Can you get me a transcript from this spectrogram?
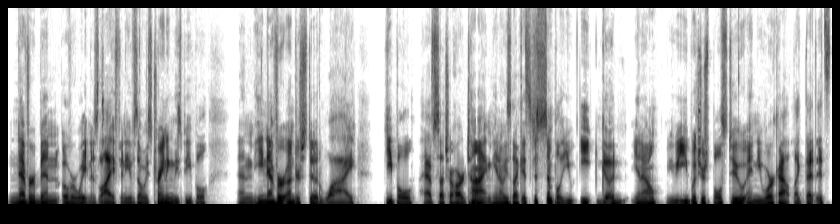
never been overweight in his life, and he was always training these people, and he never understood why people have such a hard time. You know, he's like, it's just simple. You eat good, you know, you eat what you're supposed to, and you work out like that. It's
